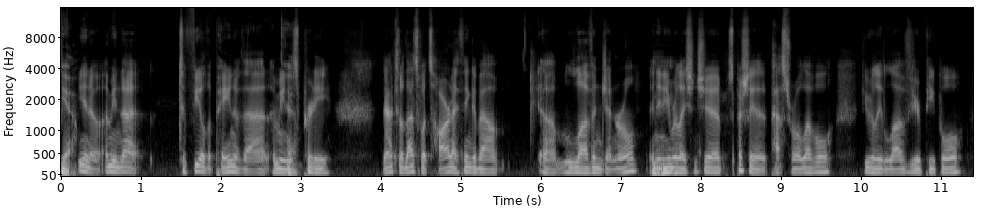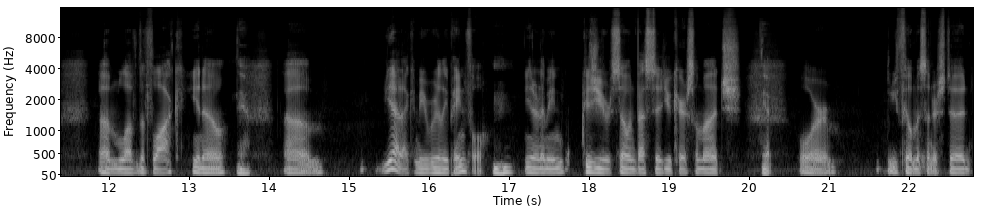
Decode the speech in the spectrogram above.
Yeah. You know, I mean that to feel the pain of that. I mean, it's pretty natural. That's what's hard, I think, about um, love in general in any relationship, especially at a pastoral level. If you really love your people, um, love the flock, you know, Yeah. yeah, that can be really painful. You know what I mean? Because you're so invested, you care so much, Yep. Or you feel misunderstood,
